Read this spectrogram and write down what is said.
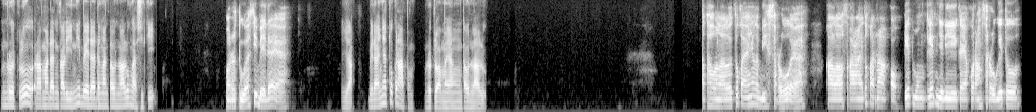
menurut lu Ramadan kali ini beda dengan tahun lalu nggak sih Ki? Menurut gua sih beda ya. Iya, bedanya tuh kenapa? Menurut lu sama yang tahun lalu? Tahun lalu tuh kayaknya lebih seru ya. Kalau sekarang itu karena COVID mungkin jadi kayak kurang seru gitu.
